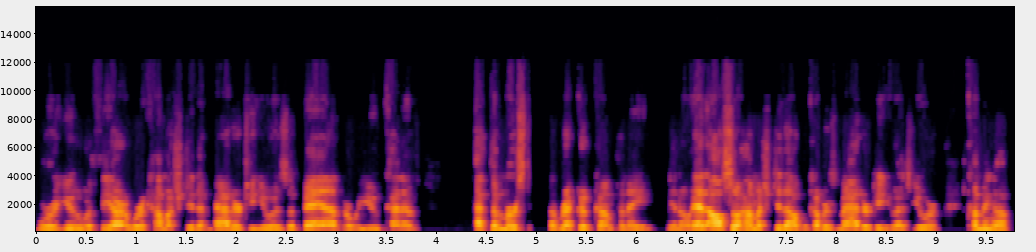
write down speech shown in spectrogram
were you with the artwork? How much did it matter to you as a band, or were you kind of at the mercy of the record company? You know, and also how much did album covers matter to you as you were coming up?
